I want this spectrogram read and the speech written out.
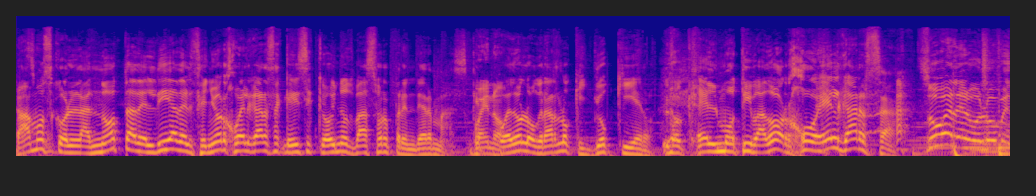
Vamos con la nota del día del señor Joel Garza que dice que hoy nos va a sorprender más. Que bueno. Puedo lograr lo que yo quiero. El motivador, Joel Garza. Súbale el volumen.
